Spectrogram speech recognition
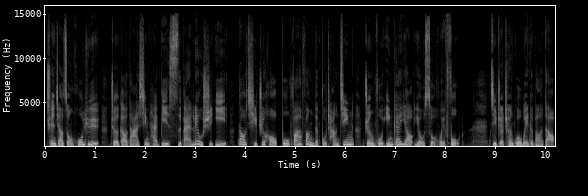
全教总呼吁，这高达新台币四百六十亿到期之后不发放的补偿金，政府应该要有所回复。记者陈国维的报道：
